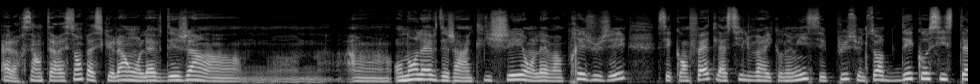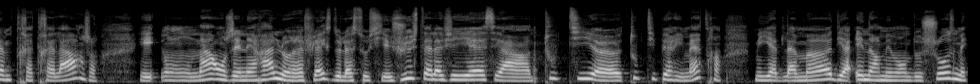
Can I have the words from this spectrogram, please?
Alors c'est intéressant parce que là on lève déjà un, on enlève déjà un cliché, on lève un préjugé, c'est qu'en fait la silver economy c'est plus une sorte d'écosystème très très large. Et on a en général le réflexe de l'associer juste à la vieillesse et à un tout petit euh, tout petit périmètre, mais il y a de la mode, il y a énormément de choses, mais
